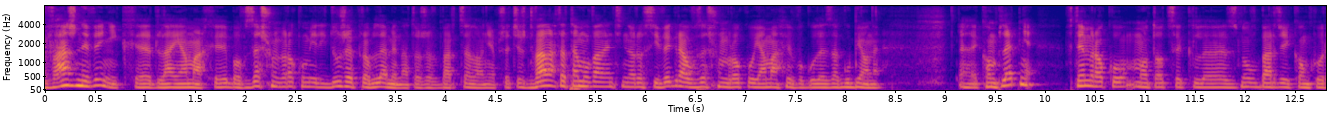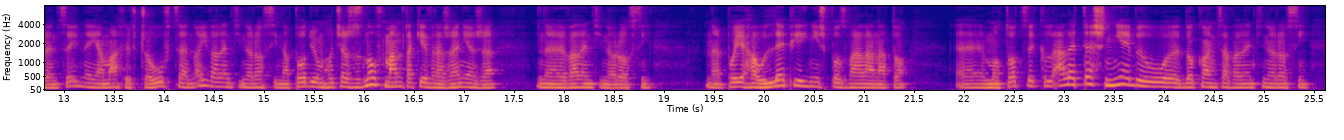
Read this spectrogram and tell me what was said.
ważny wynik e, dla Yamahy, bo w zeszłym roku mieli duże problemy na torze w Barcelonie. Przecież dwa lata temu Valentino Rossi wygrał, w zeszłym roku Yamahy w ogóle zagubione. E, kompletnie. W tym roku motocykl znów bardziej konkurencyjny, Yamahy w czołówce, no i Valentino Rossi na podium, chociaż znów mam takie wrażenie, że Valentino Rossi pojechał lepiej niż pozwala na to motocykl, ale też nie był do końca Valentino Rossi E,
